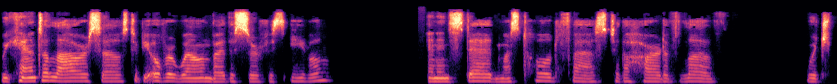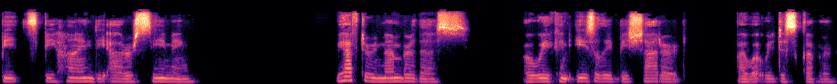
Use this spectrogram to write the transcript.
We can't allow ourselves to be overwhelmed by the surface evil and instead must hold fast to the heart of love, which beats behind the outer seeming. We have to remember this, or we can easily be shattered by what we discover.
